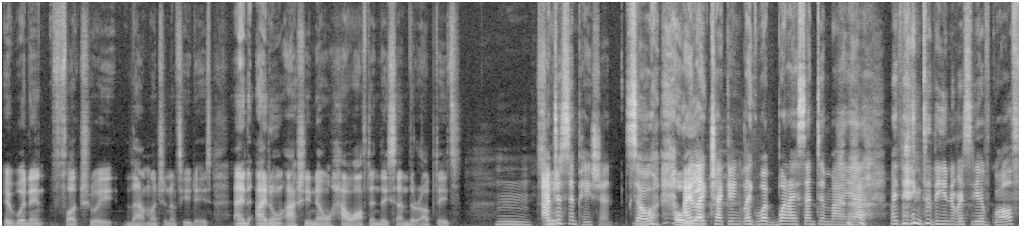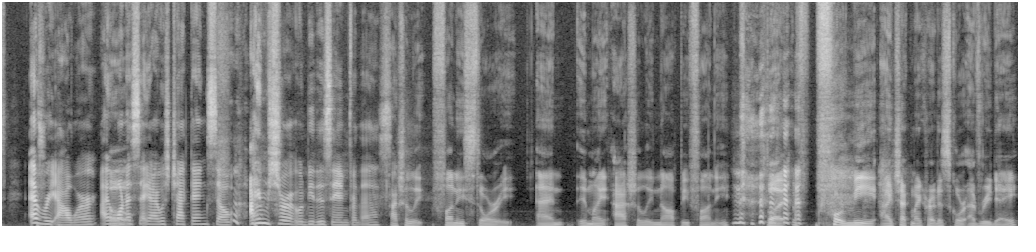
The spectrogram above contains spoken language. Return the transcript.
it wouldn't fluctuate that much in a few days. And I don't actually know how often they send their updates. I'm just impatient, so Oh, I yeah. like checking. Like what when I sent in my uh, my thing to the University of Guelph, every hour I want Oh. to say I was checking. So I'm sure it would be the same for this. Actually, funny story, and it might actually not be funny, but for me, I check my credit score every day.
